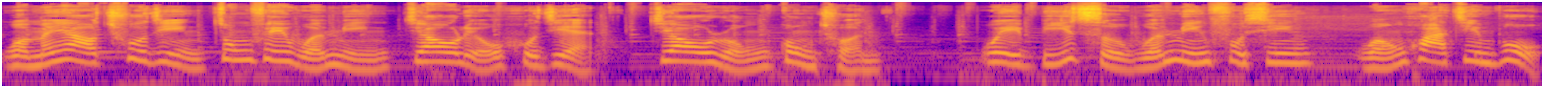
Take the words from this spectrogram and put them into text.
我们要促进中非文明交流互鉴、交融共存，为彼此文明复兴、文化进步、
